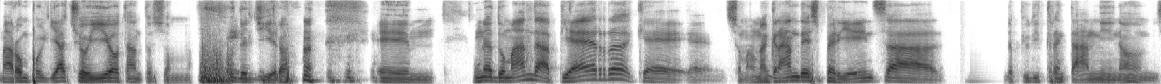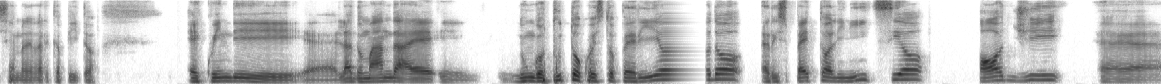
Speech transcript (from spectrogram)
Ma rompo il ghiaccio io, tanto insomma, del giro. eh, una domanda a Pierre, che è insomma una grande esperienza da più di 30 anni, no? Mi sembra di aver capito. E quindi eh, la domanda è, eh, lungo tutto questo periodo, rispetto all'inizio, oggi eh,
